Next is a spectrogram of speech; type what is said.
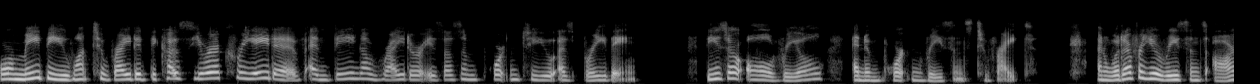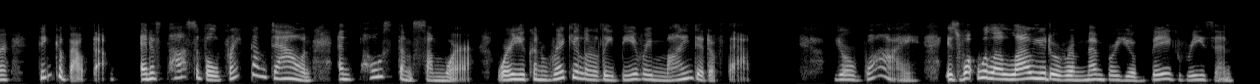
Or maybe you want to write it because you're a creative and being a writer is as important to you as breathing. These are all real and important reasons to write. And whatever your reasons are, think about them. And if possible, write them down and post them somewhere where you can regularly be reminded of them. Your why is what will allow you to remember your big reason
